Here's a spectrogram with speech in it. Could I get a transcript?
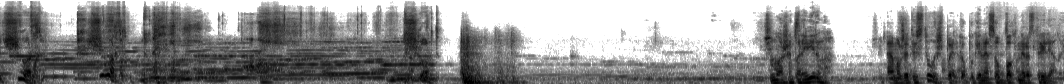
О, черт! Черт! Чорт! Може, перевіримо? А може ти стулиш пелько, поки нас обох не розстріляли?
